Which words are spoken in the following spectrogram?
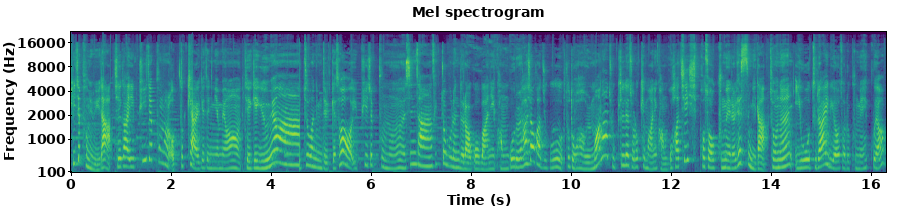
피 제품입니다. 제가 이 피 제품을 어떻게 알게 됐냐면 되게 유명한 유튜버님들께서 이 피 제품을 신상 색조 브랜드라고 많이 광고를 하셔가지고 저도 와 얼마나 좋길래 저렇게 많이 광고하지 싶어서 구매를 했습니다. 저는 2호 드라이 리어서를 구매했고요.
